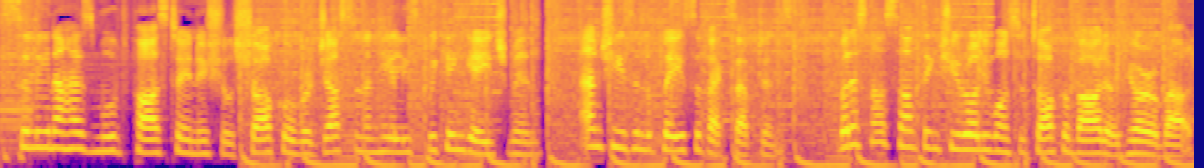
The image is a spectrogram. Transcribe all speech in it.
Selena has moved past her initial shock over Justin and Hailey's quick engagement and she's in the place of acceptance. But it's not something she really wants to talk about or hear about.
